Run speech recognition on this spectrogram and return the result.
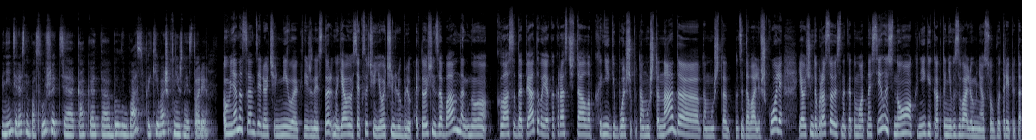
мне интересно послушать, э, как это было у вас, какие ваши книжные истории. У меня на самом деле очень милая книжная история, но я, во всяком случае, ее очень люблю. Это очень забавно, но класса до пятого я как раз читала книги больше потому что надо, потому что задавали в школе. Я очень добросовестно к этому относилась, но книги как-то не вызывали у меня особого трепета.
